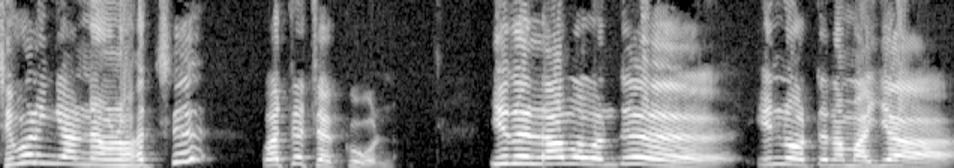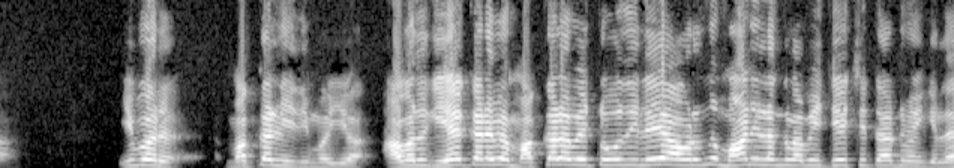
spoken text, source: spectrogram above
சிவலிங்க அண்ணனை வச்சு வச்ச செக்கு ஒன்று இது இல்லாமல் வந்து இன்னொருத்தர் நம்ம ஐயா இவர் மக்கள் நீதி மையம். அவருக்கு ஏற்கனவே மக்களவை தொகுதியிலேயே அவர் வந்து மாநிலங்களவை ஜெயிச்சிட்டாருன்னு வைங்கள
